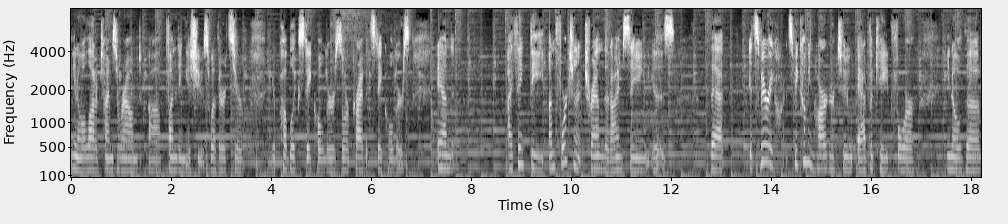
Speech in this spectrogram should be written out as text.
you know, a lot of times around uh, funding issues, whether it's your your public stakeholders or private stakeholders. And I think the unfortunate trend that I'm seeing is that it's very it's becoming harder to advocate for, you know, the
